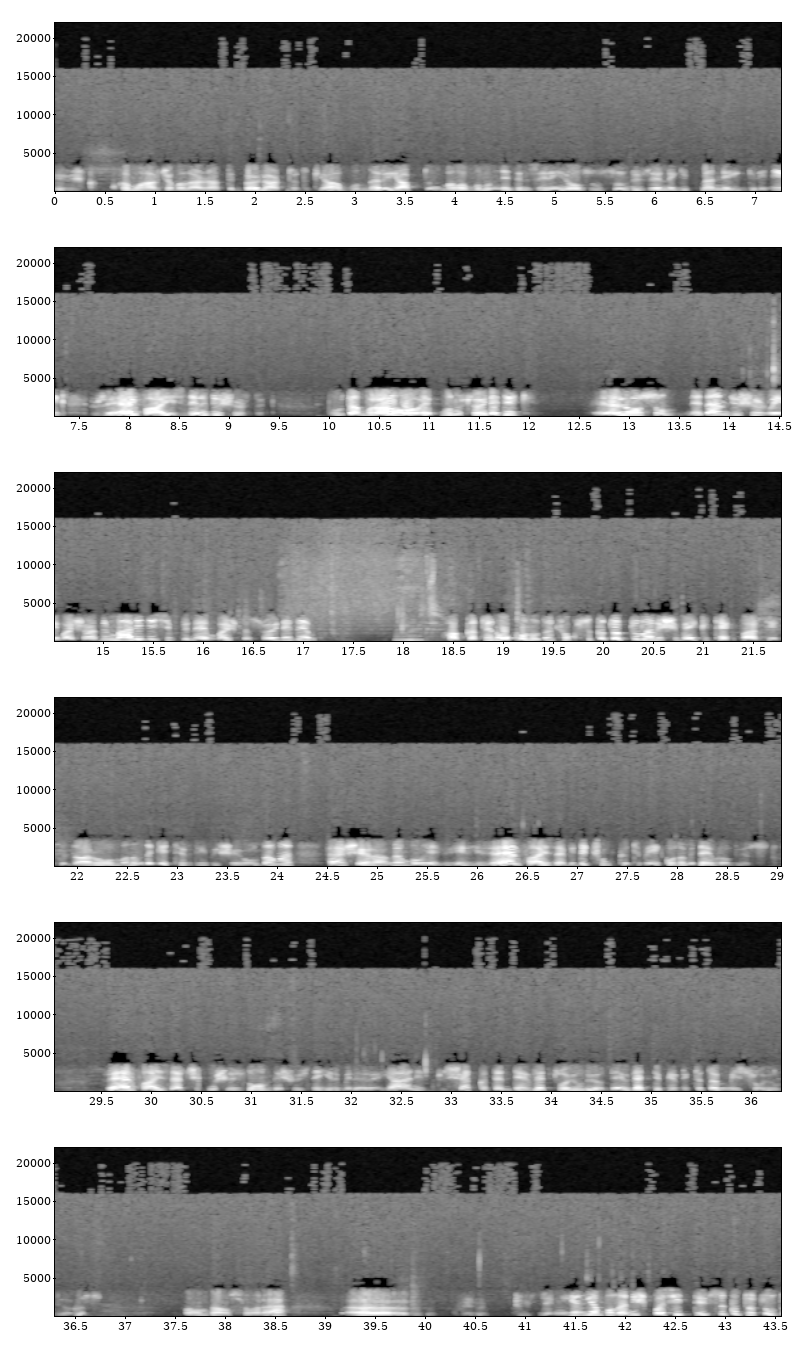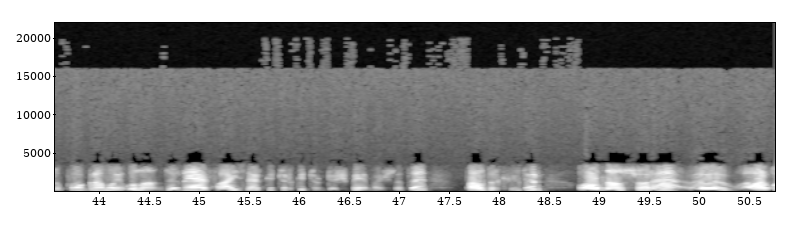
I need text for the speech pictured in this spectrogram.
kamu harcamalarını arttık böyle arttırdık. Ya bunları yaptın ama bunun nedeni senin yolsuzluğun üzerine gitmenle ilgili değil. Reel faizleri düşürdün. Burada bravo hep bunu söyledik. Helal olsun. Neden düşürmeyi başardın? Mali disiplin en başta söyledim. Evet. Hakikaten o konuda çok sıkı tuttular işi. Belki tek parti iktidarı olmanın da getirdiği bir şey oldu ama her şeye rağmen bu reel faizler bir de çok kötü bir ekonomi devralıyorsun. Reel faizler çıkmış yüzde on beş, yüzde yirmilere. Yani hakikaten devlet soyuluyor. Devletle birlikte tabii biz soyuluyoruz. Ondan sonra e, yapılan iş basitti. Sıkı tutuldu. Program uygulandı. Reel faizler kütür kütür düşmeye başladı. Paldır küldür. Ondan sonra e,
